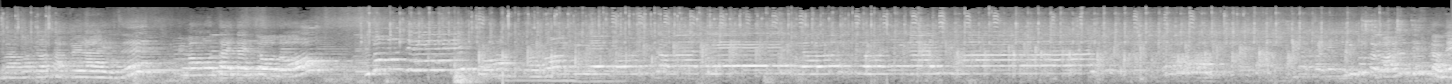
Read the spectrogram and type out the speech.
熊本サプライズ熊本大隊長の熊本です今日は熊峰ゴン様ですよろしくお願いしますなんかねいいことがあるんです。かね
